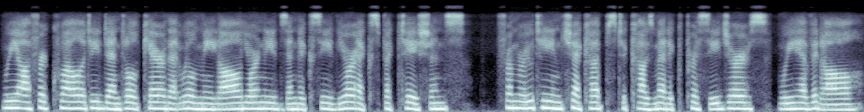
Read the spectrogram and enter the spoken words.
We offer quality dental care that will meet all your needs and exceed your expectations. From routine checkups to cosmetic procedures, we have it all.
